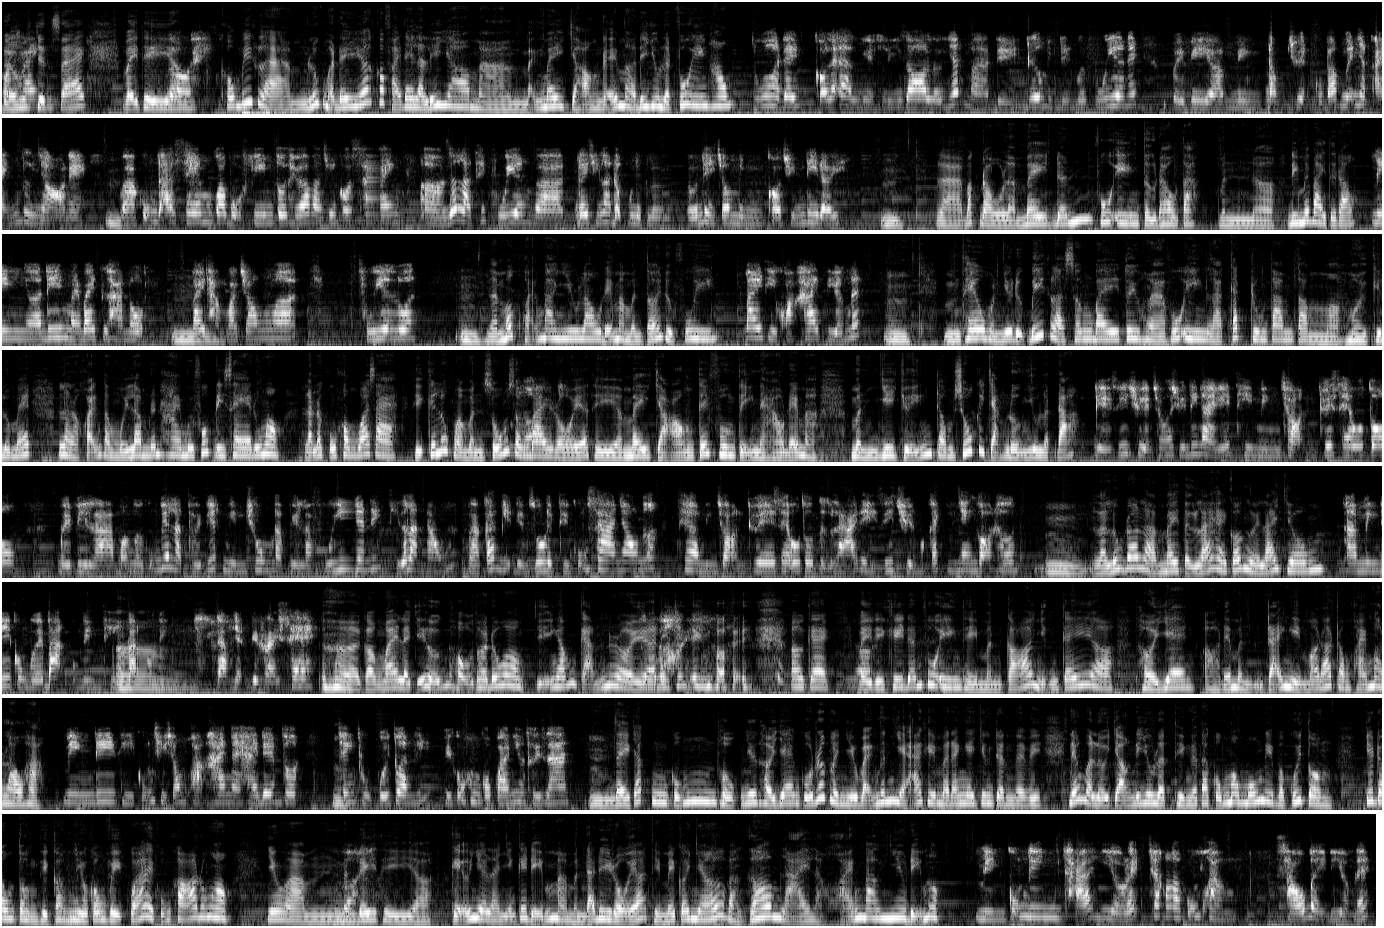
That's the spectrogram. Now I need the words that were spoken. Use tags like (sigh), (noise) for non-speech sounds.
đúng xanh. chính xác vậy thì rồi. um, không biết là lúc mà đi á có phải đây là lý do mà bạn May chọn để mà đi du lịch Phú Yên không Đúng rồi, đây có lẽ là lý, do lớn nhất mà để đưa mình đến với Phú Yên ấy Bởi vì uh, mình đọc truyện của bác Nguyễn Nhật Ánh từ nhỏ này Ừ. Và cũng đã xem qua bộ phim Tôi thấy hoa vàng trên cỏ xanh uh, Rất là thích Phú Yên và đây chính là động lực lớn lớn để cho mình có chuyến đi đấy. Ừ là bắt đầu là May đến Phú Yên từ đâu ta? Mình ờ, đi máy bay từ đâu? Mình uh, đi máy bay từ Hà Nội, ừ. bay thẳng vào trong uh, Phú Yên luôn. Ừ là mất khoảng bao nhiêu lâu để mà mình tới được Phú Yên Bay thì khoảng 2 tiếng đấy Ừ. ừ, theo Huỳnh Như được biết là sân bay Tuy Hòa Phú Yên là cách trung tâm tầm ờ, 10 km là khoảng tầm 15 đến 20 phút đi xe đúng không? Là nó cũng không quá xa. Thì cái lúc mà mình xuống sân bay rồi á thì May chọn cái phương tiện nào để mà mình di chuyển trong suốt cái chặng đường du lịch đó? Để di chuyển trong cái chuyến đi này ấy, thì mình chọn thuê xe ô tô bởi vì là mọi người cũng biết là thời tiết miền Trung đặc biệt là Phú Yên ấy thì rất là nóng và các địa điểm du lịch thì cũng xa nhau nữa thế là mình chọn thuê xe ô tô tự lái để di chuyển một cách nhanh gọn hơn Ừ, là lúc đó là May tự lái hay có người lái chung? à mình đi cùng với bạn của mình thì À. bạn của mình đảm nhận việc lái xe (laughs) Còn May là chỉ hưởng thụ thôi đúng không? Chỉ ngắm cảnh rồi Đúng à, đi rồi. check in thôi. (laughs) ok. Vậy thì khi đến Phú Yên thì mình có những cái ờ, thời gian ờ, để mình trải nghiệm ở đó trong khoảng bao lâu hả? mình đi thì cũng chỉ trong khoảng 2 ngày hai đêm thôi Ừ. tranh thủ cuối tuần ý vì cũng không có quá nhiều thời gian Ừ, đây chắc cũng thuộc như thời gian của rất là nhiều bạn thính giả khi mà đang nghe chương trình. Tại vì nếu mà lựa chọn đi du lịch thì người ta cũng mong muốn đi vào cuối tuần. Chứ trong tuần thì còn nhiều công việc quá thì cũng khó đúng không? Nhưng mà mình rồi. đi thì à, kiểu như là những cái điểm mà mình đã đi rồi á thì mới có nhớ và gom lại là khoảng bao nhiêu điểm không? Mình cũng đi khá là nhiều đấy. Chắc là cũng khoảng 6 7 điểm đấy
